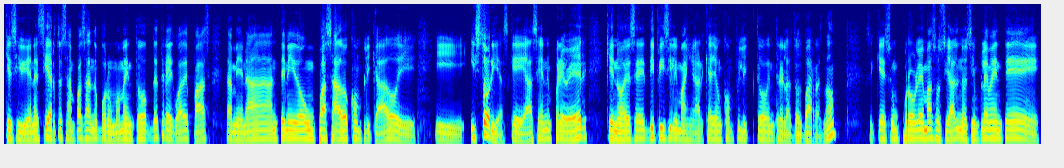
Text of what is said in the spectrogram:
que si bien es cierto, están pasando por un momento de tregua, de paz, también han tenido un pasado complicado y, historias que hacen prever que no es eh, difícil imaginar que haya un conflicto entre las dos barras, ¿no? Así que es un problema social, no es simplemente, eh,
